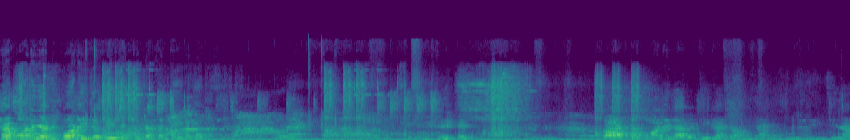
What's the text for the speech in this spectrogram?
হ্যাঁ পরে যাবি পরেই যাবি এই দেখো টাকা দিয়ে গেলাম যাবে ঠিক আছে আমি টাকা তুলে দিচ্ছি না।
